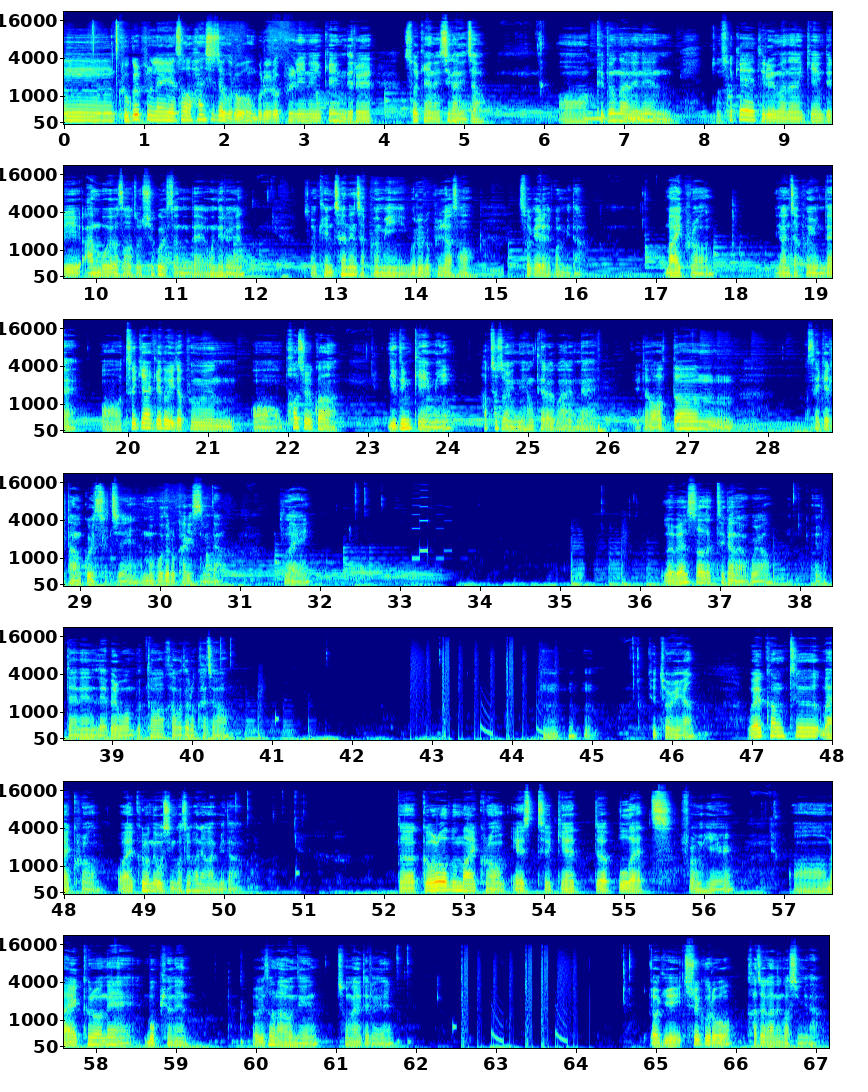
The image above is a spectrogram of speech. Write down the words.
음, 구글 플레이에서 한시적으로 무료로 풀리는 게임들을 소개하는 시간이죠. 어, 그동안에는 좀 소개해 드릴 만한 게임들이 안 보여서 좀 쉬고 있었는데, 오늘은 좀 괜찮은 작품이 무료로 풀려서 소개를 해봅니다. 마이크론, 이라는 작품인데, 어, 특이하게도 이 작품은, 어, 퍼즐과 리듬 게임이 합쳐져 있는 형태라고 하는데, 일단 어떤 세계를 담고 있을지 한번 보도록 하겠습니다. 플레이. 레벨 셀렉트가 나오고요. 일단은 레벨 1부터 가보도록 하죠. 튜토리얼. Welcome to Micron. 마이크론에 오신 것을 환영합니다. The goal of Micron is to get the bullets from here. 어, 마이크론의 목표는 여기서 나오는 총알들을 여기 출구로 가져가는 것입니다.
